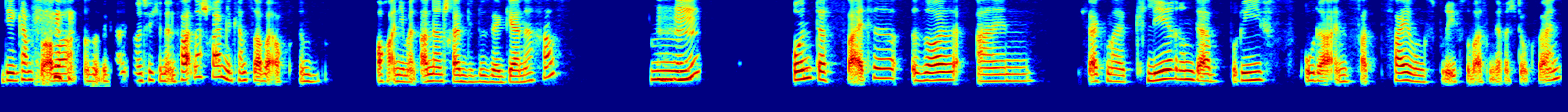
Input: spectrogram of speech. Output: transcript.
Den kannst du aber also, den kannst du natürlich an deinen Partner schreiben, den kannst du aber auch, ähm auch an jemand anderen schreiben, den du sehr gerne hast. Hm Mhm. und das 2. soll ein, ich sage mal, klärender Brief oder ein Verzeihungsbrief, so was in der Richtung sein,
